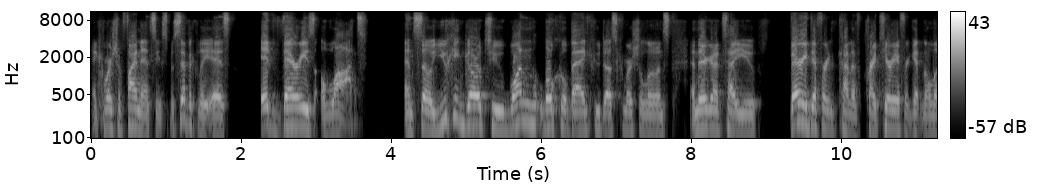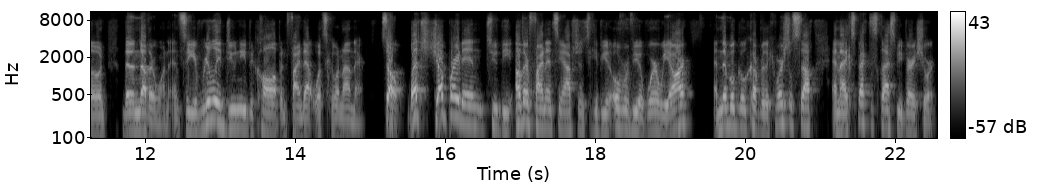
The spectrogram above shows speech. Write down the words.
and commercial financing specifically is it varies a lot. And so you can go to one local bank who does commercial loans, and they're going to tell you very different kind of criteria for getting a loan than another one. And so you really do need to call up and find out what's going on there. So let's jump right into the other financing options to give you an overview of where we are. And then we'll go cover the commercial stuff. And I expect this class to be very short.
